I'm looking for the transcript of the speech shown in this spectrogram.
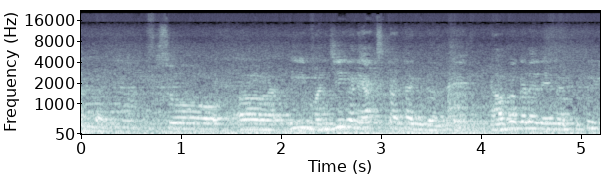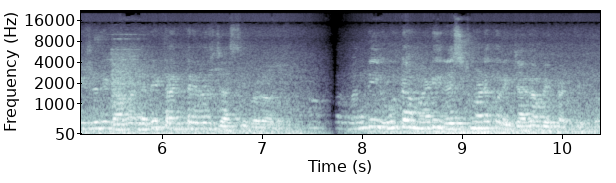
ಅಂತಾರೆ ಸೊ ಈ ಮಂಜಿಗಳು ಯಾಕೆ ಸ್ಟಾರ್ಟ್ ಆಗಿದೆ ಅಂದರೆ, ಡಾಬಾಗಳಲ್ಲಿ ಏನಾಗ್ತಿತ್ತು ಯೂಶಲಿ ಡಾಬಾದಲ್ಲಿ ಟ್ರಕ್ ಡ್ರೈವರ್ಸ್ ಜಾಸ್ತಿ ಬರೋರು. ಬಂದು ಊಟ ಮಾಡಿ ರೆಸ್ಟ್ ಮಾಡೋಕೆ ಅವ್ರಿಗೆ ಜಾಗ ಬೇಕಾಗ್ತಿತ್ತು.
